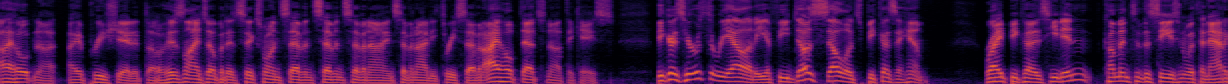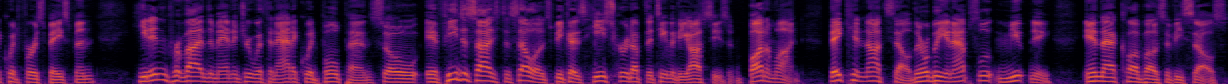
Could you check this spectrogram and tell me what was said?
I hope not. I appreciate it, though. His line's open at 617 779 7937. I hope that's not the case. Because here's the reality if he does sell, it's because of him, right? Because he didn't come into the season with an adequate first baseman. He didn't provide the manager with an adequate bullpen. So if he decides to sell, it's because he screwed up the team of the offseason. Bottom line, they cannot sell. There will be an absolute mutiny in that clubhouse if he sells.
